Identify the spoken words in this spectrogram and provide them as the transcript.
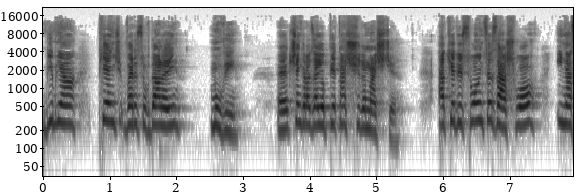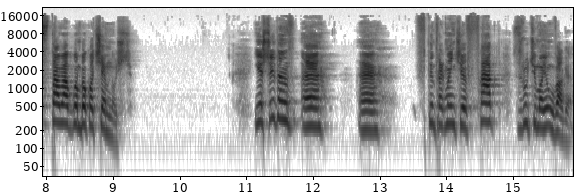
Biblia pięć wersów dalej mówi, e, Księga Rodzaju 15-17. A kiedy słońce zaszło i nastała głęboko ciemność. Jeszcze jeden e, e, w tym fragmencie fakt zwrócił moją uwagę.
